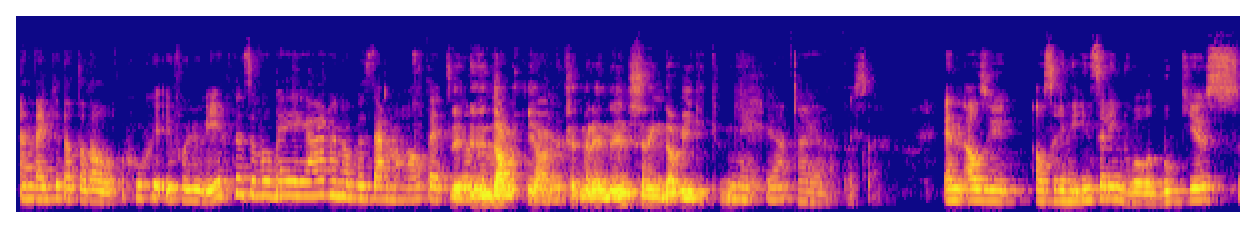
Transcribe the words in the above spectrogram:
En denk je dat dat al goed geëvolueerd is de voorbije jaren? Of is daar nog altijd veel ja, in? ik zit maar in een instelling, dat weet ik niet. Nee, ja. Ah ja, dat is waar. En als, u, als er in die instelling bijvoorbeeld boekjes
